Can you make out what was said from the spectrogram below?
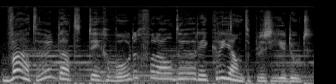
Water dat tegenwoordig vooral de recreanten plezier doet.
